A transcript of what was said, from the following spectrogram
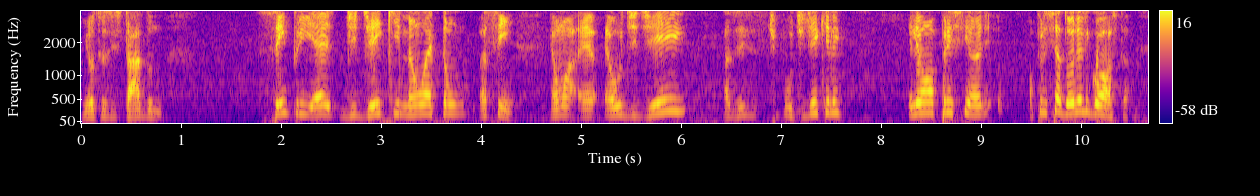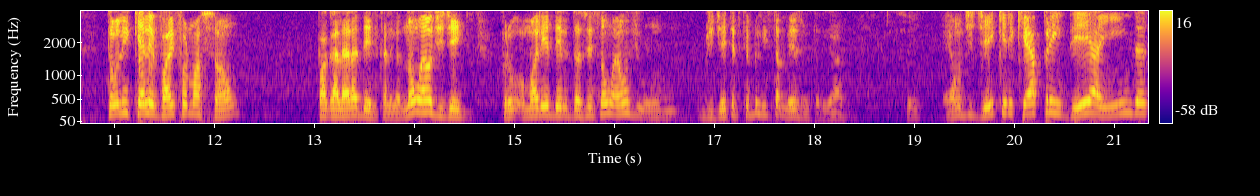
em outros estados, sempre é DJ que não é tão. Assim, é, uma, é, é o DJ. Às vezes, tipo, o DJ que ele. Ele é um apreciante. Apreciador ele gosta. Então ele quer levar informação pra galera dele, tá ligado? Não é o DJ. A maioria dele das vezes não é um, um DJ turntablista mesmo, tá ligado? Sim. É um DJ que ele quer aprender ainda,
